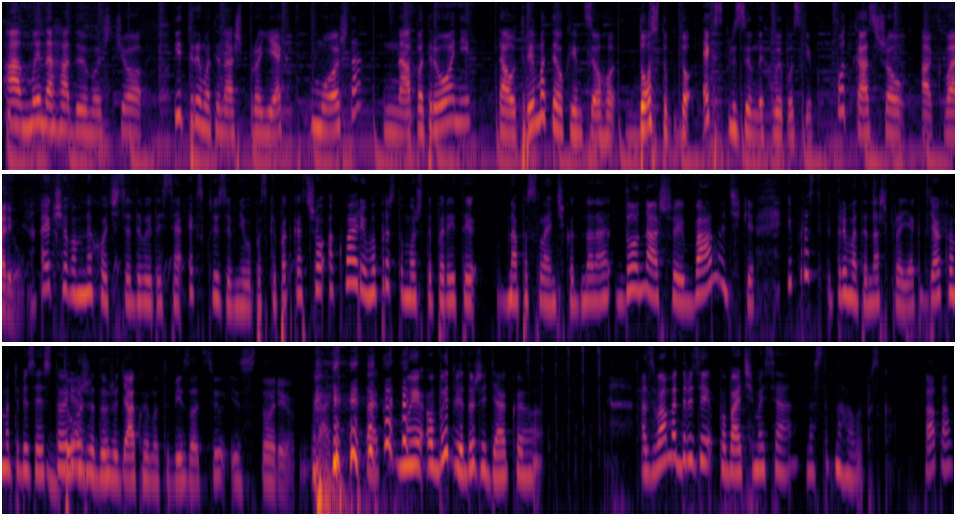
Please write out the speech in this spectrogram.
А ми нагадуємо, що підтримати наш проєкт можна на Патреоні та отримати, окрім цього, доступ до ексклюзивних випусків подкаст-шоу Акваріум. А якщо вам не хочеться дивитися ексклюзивні випуски подкаст-шоу Акваріум, ви просто можете перейти на посиланчик до, на- до нашої баночки і просто підтримати наш проєкт. Дякуємо тобі за історію. Дуже дуже дякуємо тобі за цю історію. Так, так. Ми обидві дуже дякуємо. А з вами, друзі, побачимося наступного випуску. Па-па!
